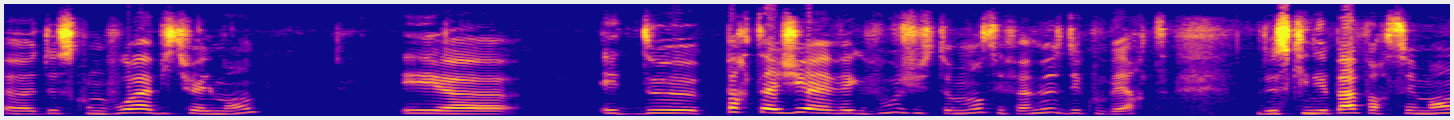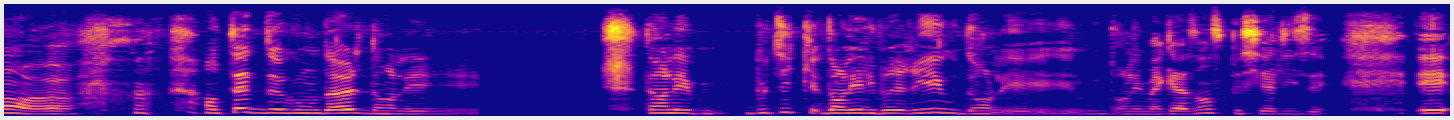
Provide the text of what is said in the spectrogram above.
de ce qu'on voit habituellement. Et et de partager avec vous justement ces fameuses découvertes de ce qui n'est pas forcément euh, en tête de gondole dans les dans les boutiques, dans les librairies ou dans les ou dans les magasins spécialisés. Et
